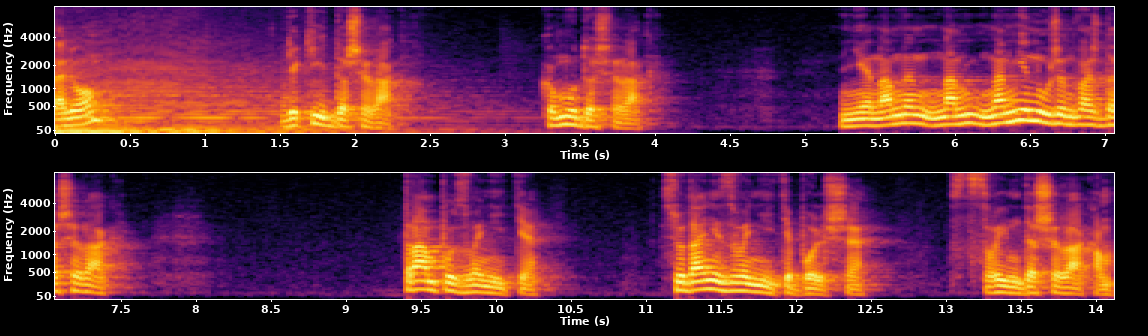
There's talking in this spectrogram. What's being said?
Алло? Який доширак? Кому доширак? Ні, нам не, нам, нам не нужен ваш доширак. Трампу звоните. Сюда не звоните больше з своїм дошираком.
